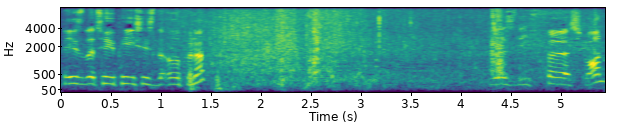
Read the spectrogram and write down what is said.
These are the two pieces that open up. Here's the first one.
